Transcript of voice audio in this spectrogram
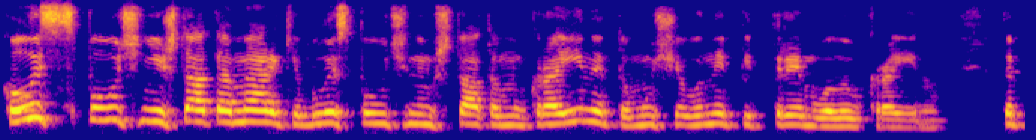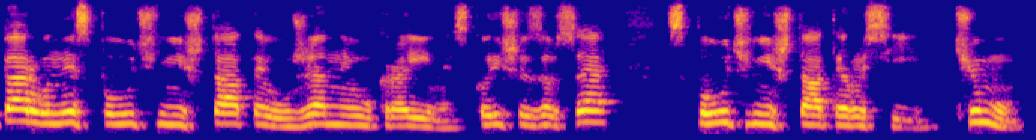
Колись Сполучені Штати Америки були Сполученим Штатом України, тому що вони підтримували Україну. Тепер вони Сполучені Штати вже не України. Скоріше за все, Сполучені Штати Росії. Чому?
